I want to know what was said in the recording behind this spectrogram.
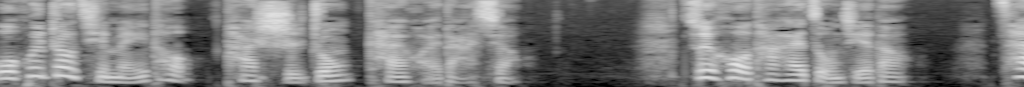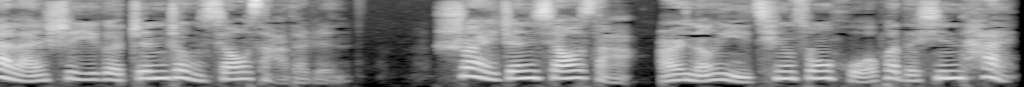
我会皱起眉头，他始终开怀大笑。最后，他还总结道。蔡澜是一个真正潇洒的人，率真潇洒而能以轻松活泼的心态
